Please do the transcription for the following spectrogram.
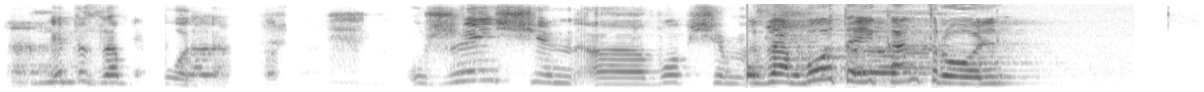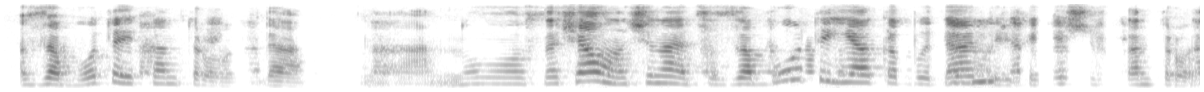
Это забота. У женщин, э, в общем... Забота и контроль. Забота и контроль, да. Да, но сначала начинается с заботы якобы, да, переходящей в контроль.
